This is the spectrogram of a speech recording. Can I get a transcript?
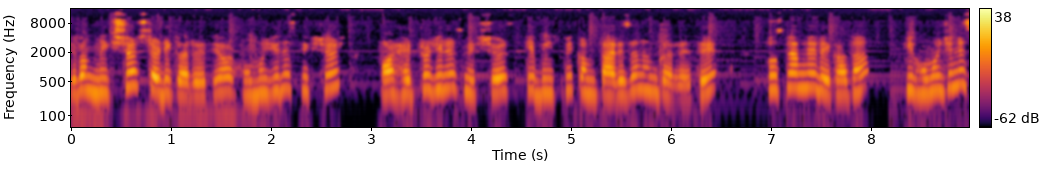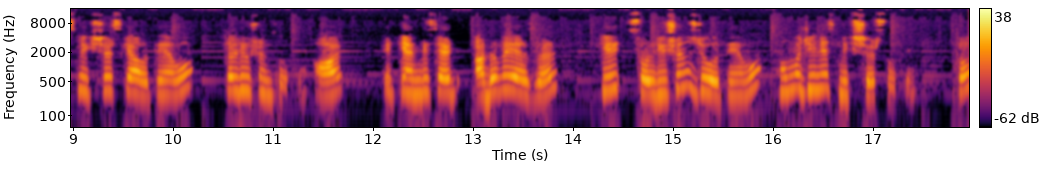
जब हम मिक्सचर स्टडी कर रहे थे और होमोजेनियस मिक्सचर और हेट्रोजेनियस मिक्सचर्स के बीच में कंपैरिजन हम कर रहे थे तो उसमें हमने देखा था कि होमोजेनियस मिक्सचर्स क्या होते हैं? वो सॉल्यूशंस होते हैं। और it can be said other way as well कि सॉल्यूशंस जो होते हैं वो होमोजेनियस मिक्सचर्स होते हैं। सो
